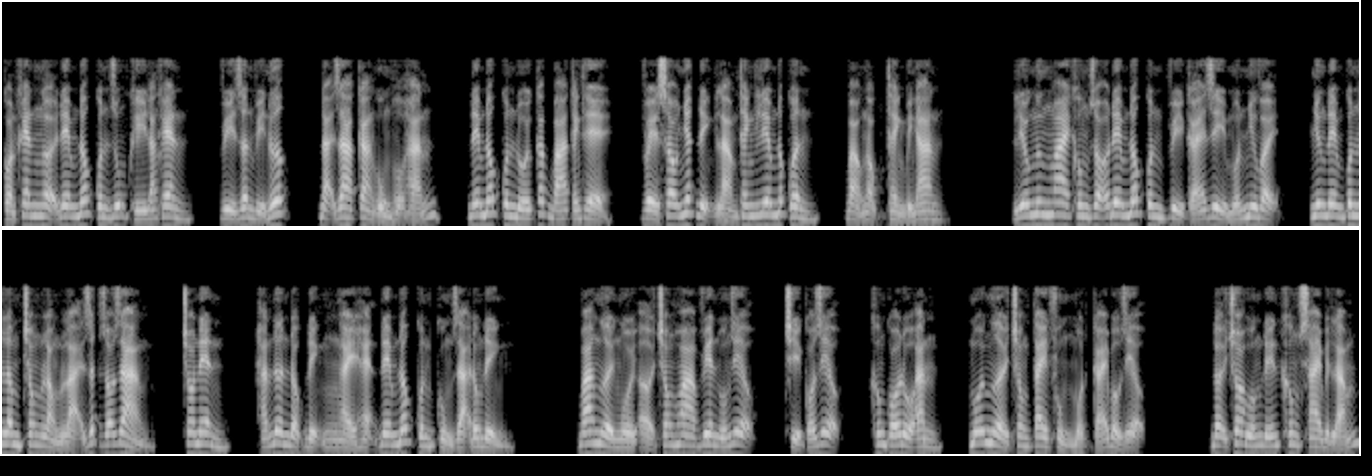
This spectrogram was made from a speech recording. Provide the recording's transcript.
còn khen ngợi đêm đốc quân dũng khí đáng khen, vì dân vì nước, đại gia càng ủng hộ hắn, đêm đốc quân đối các bá tánh thể, về sau nhất định làm thanh liêm đốc quân, bảo Ngọc Thành bình an. Liêu ngưng mai không rõ đêm đốc quân vì cái gì muốn như vậy, nhưng đêm quân lâm trong lòng lại rất rõ ràng, cho nên, hắn đơn độc định ngày hẹn đêm đốc quân cùng dạ đông đỉnh. Ba người ngồi ở trong hoa viên uống rượu, chỉ có rượu, không có đồ ăn, mỗi người trong tay phủng một cái bầu rượu. Đợi cho uống đến không sai biệt lắm,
